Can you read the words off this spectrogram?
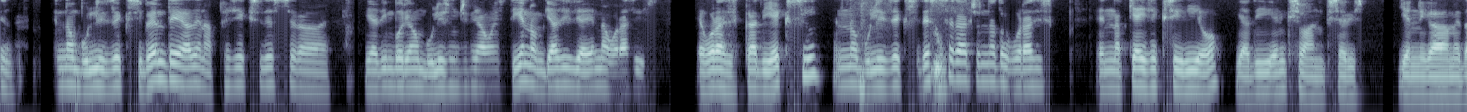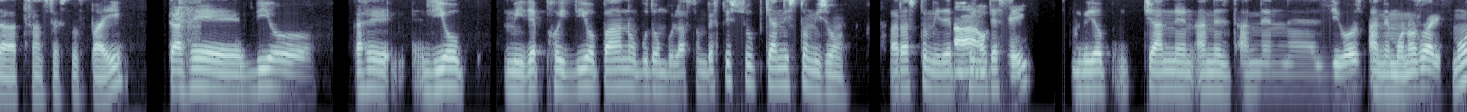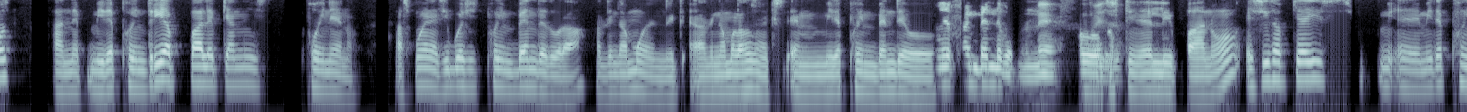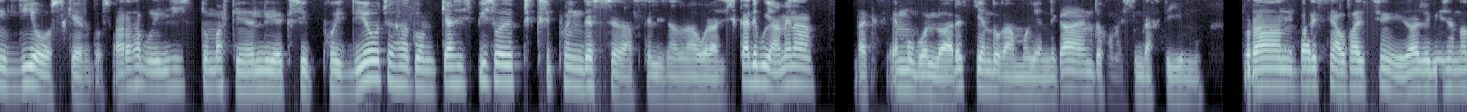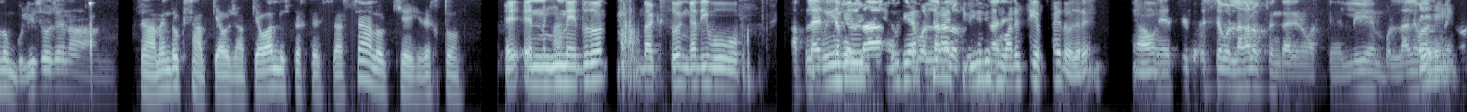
να πουλήσεις 6-5, άντε να πέσει 6-4, γιατί μπορεί να πουλήσουν και μια αγωνιστική, να πιάσεις γιατί να αγοράσεις, αγοράσεις κάτι 6, να πουλήσεις 6-4 και να το αγοράσεις, ε, να πιάσεις 6-2, γιατί δεν ξέρω αν ξέρεις γενικά με τα transfer στο σπάι. Κάθε δύο, κάθε δύο 0.2 πάνω που τον πουλάς τον παίχτη σου, πιάνεις το μισό. Άρα στο 0.4 Α, οκ. μηδέν- και αν είναι, αν είναι, αν είναι ζυγός, αν είναι μονός ο αριθμός, αν είναι 0.3 πάλι πιάνεις 0.1. Ας πούμε εσύ που έχεις 0.5 τώρα, αν δεν κάνω, αν δεν κάνω λάθος, είναι εξ- ε, 0.5 ο, Είναι πέντε πέντε, ναι. ο νομίζω. Μαρτινέλι πάνω, εσύ θα πιάσεις ε, 0.2 ως κέρδος. Άρα θα πουλήσεις τον Μαρτινέλι 6.2 και θα τον πιάσεις πίσω 6.4 αν θέλεις να τον αγοράσεις. Κάτι που για μένα, εντάξει, δεν μου πολύ αρέσει και δεν το κάνω γενικά, δεν το έχω μες στην τακτική μου. Τώρα αν πάρεις την απόφαση συνειδητά και πεις να τον πουλήσω και να, και να μην το ξαναπιάω και να πιάω άλλους παίχτες της Arsenal, οκ, δεχτώ. Ε, ε, ναι, τούτο, εντάξει, το είναι κάτι που... Απλά που είσαι είναι πολλά, και- είσαι πολλά καλό και- και- που μου φεγγάρι. αρέσει και φέτος, ρε. Α, Ναι, είσαι- είσαι πολλά καλό φεγγάρι ο Μαρτινελli, είναι πολλά Ε, λεβασμένο.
